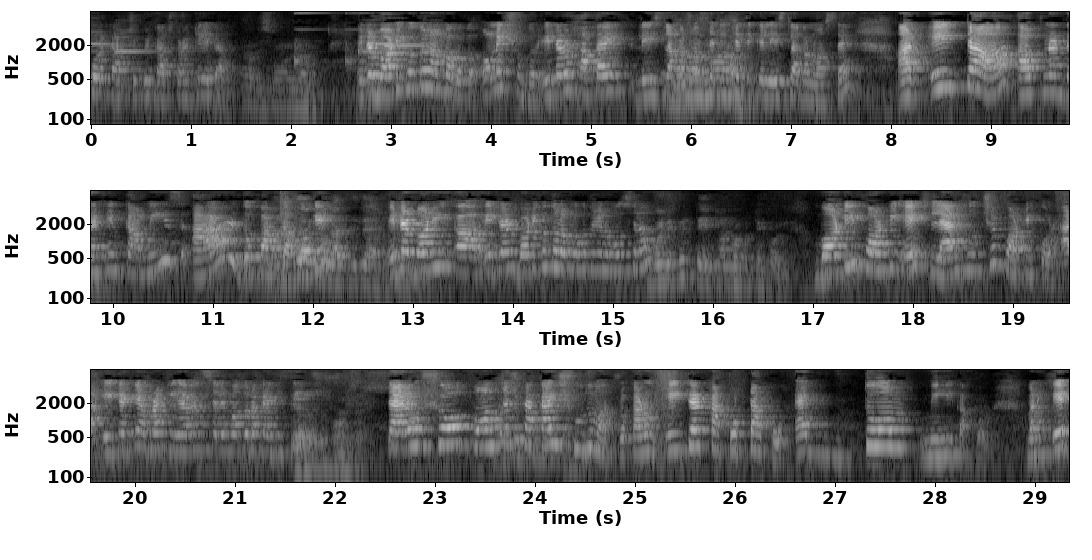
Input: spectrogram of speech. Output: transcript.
করে কাটচুপির কাজ করা কি এটা? এটার বডি কত লম্বা কত? অনেক সুন্দর। এটারও হাতায় লেস লাগানো আছে নিচের দিকে লেস লাগানো আছে। আর এইটা আপনার দেখেন কামিজ আর দোপাট্টা ওকে এটার বডি এটার বডি কত লম্বা কত যেন বলছিলাম? বডি ফর্টি এইট ল্যান্ড হচ্ছে ফর্টি ফোর আর এটাকে আমরা ক্লিয়ারেন্স সেলে কত টাকায় দিচ্ছি। তেরোশো পঞ্চাশ। টাকায় শুধুমাত্র কারণ এইটার কাপড়টা আপু একদম মিহি কাপড়। মানে এর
